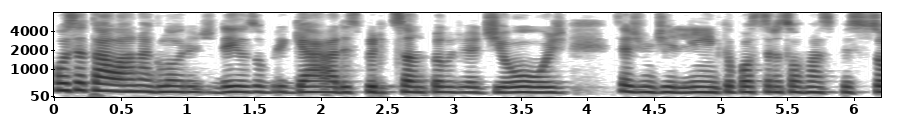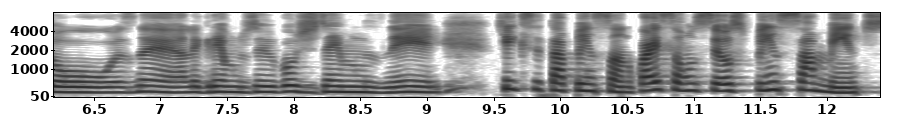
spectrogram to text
ou você está lá na glória de Deus, obrigada, Espírito Santo, pelo dia de hoje, seja um dia lindo, que eu possa transformar as pessoas, né? Alegremos-nos, regozijemos-nos nele. O que, que você está pensando? Quais são os seus pensamentos?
